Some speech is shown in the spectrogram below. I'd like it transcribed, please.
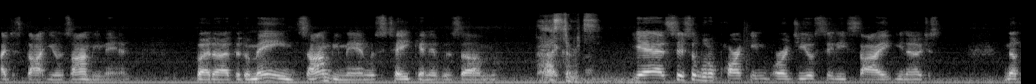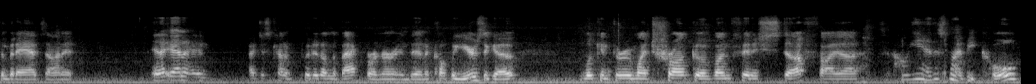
I just thought, you know, Zombie Man. But uh, the domain Zombie Man was taken. It was um, Bastards. Yeah, it's just a little parking or a GeoCity site, you know, just nothing but ads on it. And I, and I, and I just kind of put it on the back burner. And then a couple years ago, looking through my trunk of unfinished stuff, I uh, said, oh, yeah, this might be cool.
